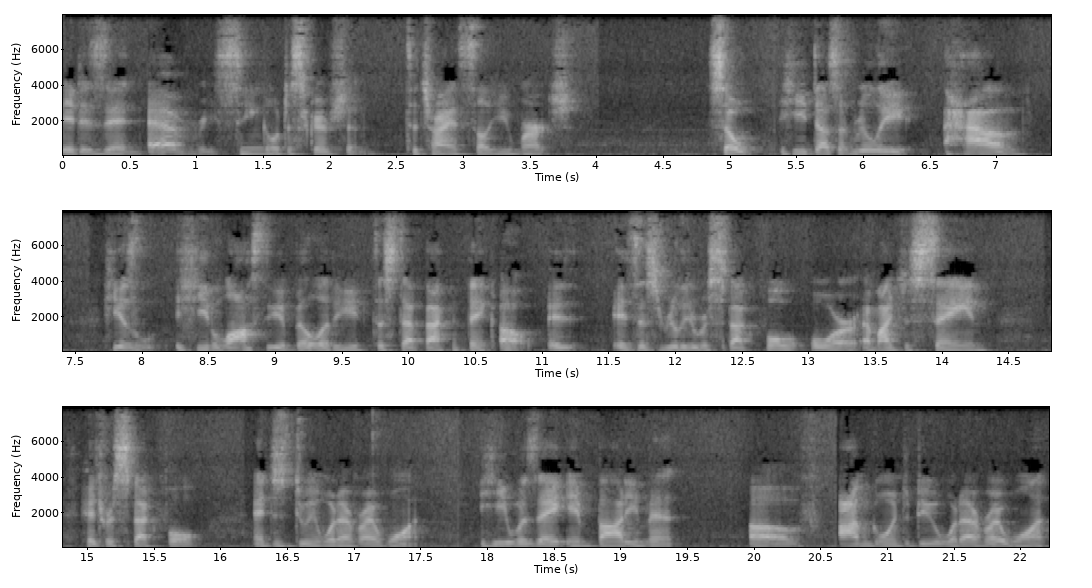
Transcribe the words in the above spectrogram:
It is in every single description to try and sell you merch. So he doesn't really have he is he lost the ability to step back and think, "Oh, is is this really respectful or am I just saying it's respectful and just doing whatever I want. He was a embodiment of I'm going to do whatever I want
